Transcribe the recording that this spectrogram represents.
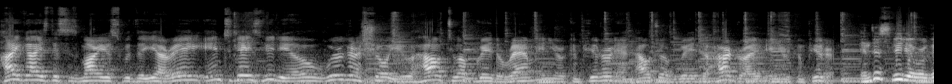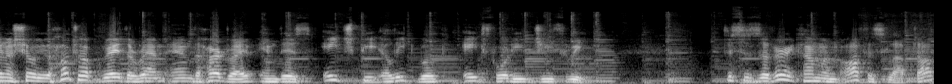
Hi guys, this is Marius with the ERA. In today's video, we're going to show you how to upgrade the RAM in your computer and how to upgrade the hard drive in your computer. In this video, we're going to show you how to upgrade the RAM and the hard drive in this HP EliteBook 840G3. This is a very common office laptop,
